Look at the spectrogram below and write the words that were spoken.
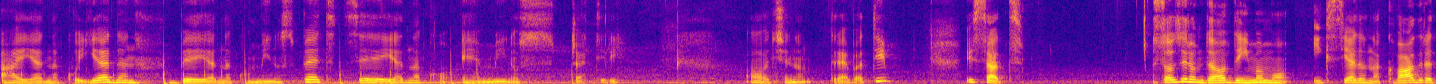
A je jednako 1, B je jednako minus 5, C je jednako E minus 4. Ovo će nam trebati. I sad, s obzirom da ovde imamo x1 na kvadrat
